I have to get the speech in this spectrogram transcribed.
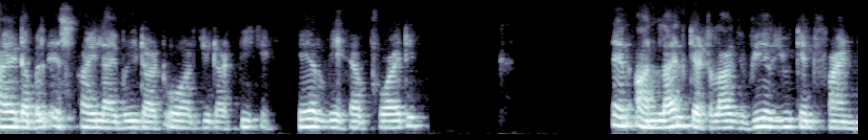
iiilibrary.org.pk. Here we have provided an online catalog where you can find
